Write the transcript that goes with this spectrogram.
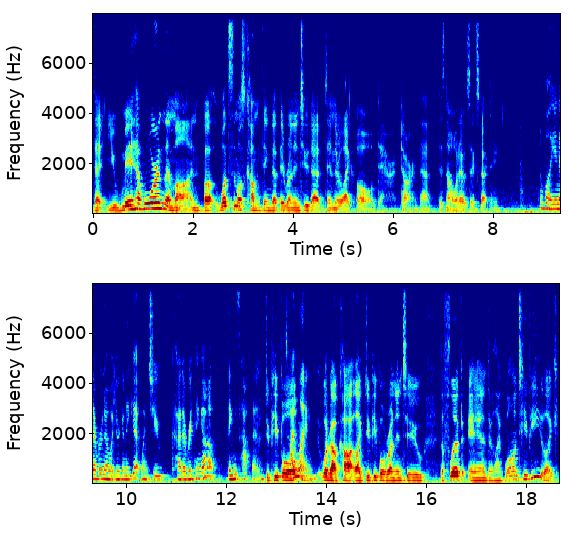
that you may have warned them on, but what's the most common thing that they run into that then they're like, "Oh, darn, darn, that is not what I was expecting." Well, you never know what you're gonna get once you cut everything out. Things happen. Do people Timeline. What about co- like do people run into the flip and they're like, "Well, on TV, like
